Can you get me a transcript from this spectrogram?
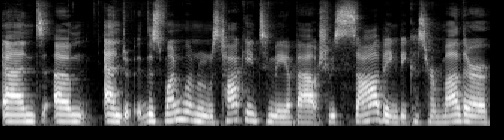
And um, and this one woman was talking to me about she was sobbing because her mother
